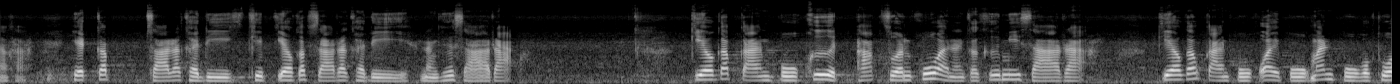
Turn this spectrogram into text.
นะคะเฮ็ดกับสารคดี คลิปเกี่ยวกับสารคดีนั่นคือสาระ เกี่ยวกับการปลูกพืชผักสวนครัวนั่นก็คือมีสาระ เกี่ยวกับการปลูกอ้อยปลูกมันปลูกบักทั่ว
